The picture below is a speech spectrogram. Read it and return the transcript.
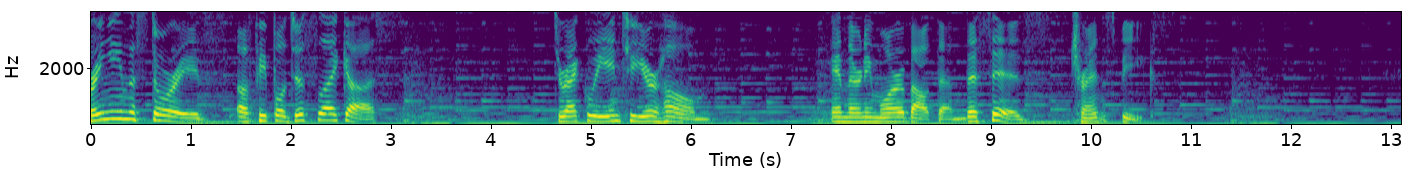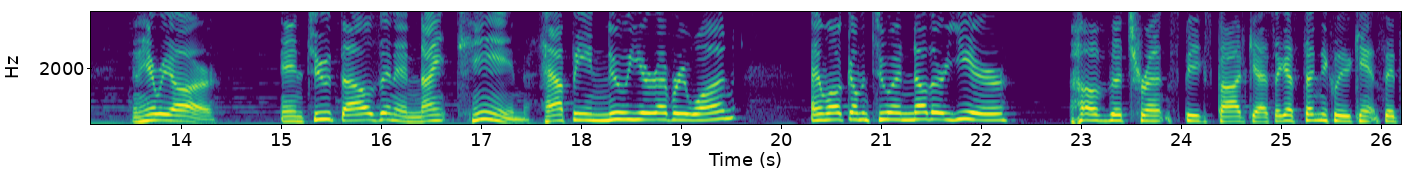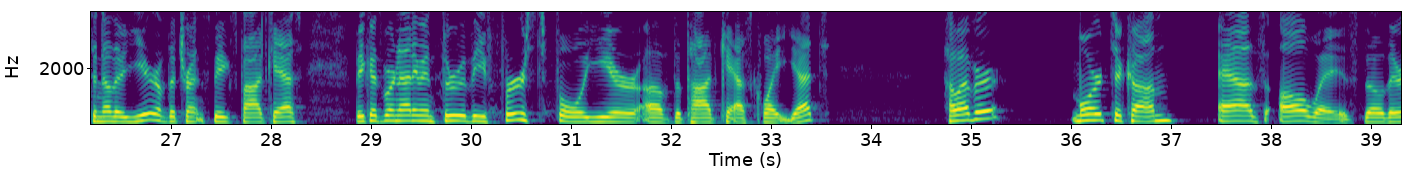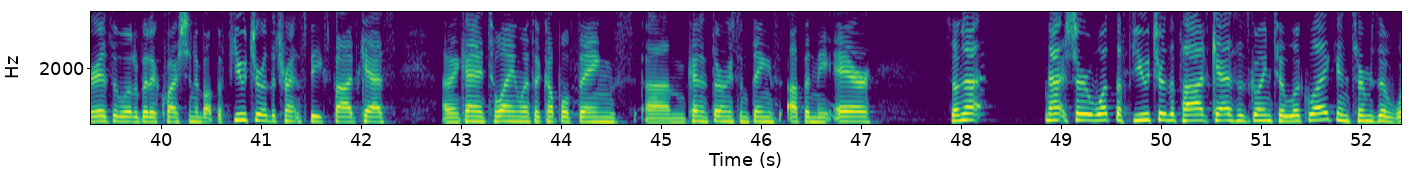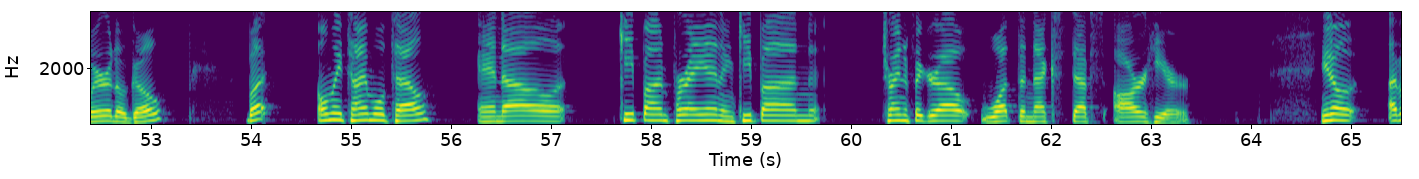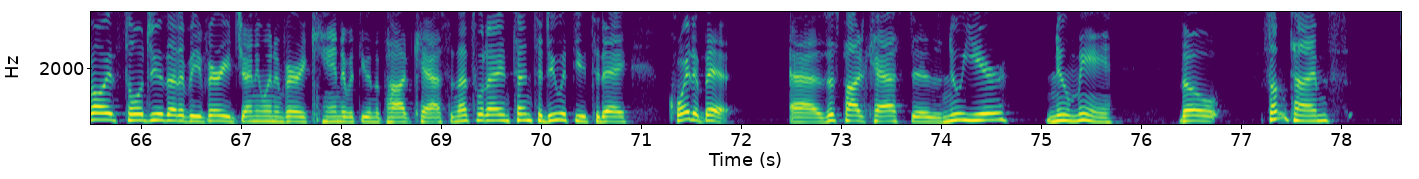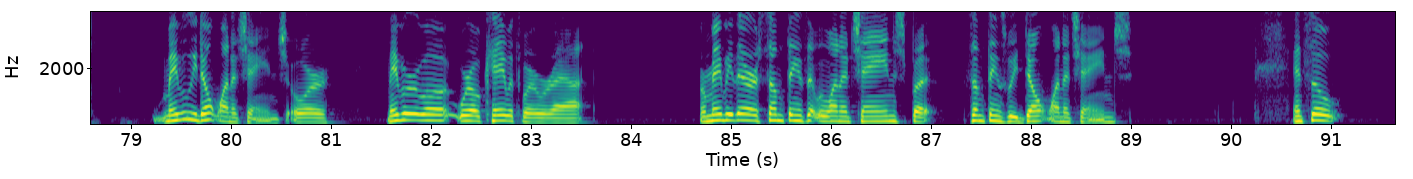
bringing the stories of people just like us directly into your home and learning more about them. This is Trent Speaks. And here we are in 2019. Happy New Year, everyone, and welcome to another year of the Trent Speaks podcast. I guess technically you can't say it's another year of the Trent Speaks podcast because we're not even through the first full year of the podcast quite yet. However, more to come as always, though there is a little bit of question about the future of the Trent Speaks podcast. I've been kind of toying with a couple things, um, kind of throwing some things up in the air. So I'm not not sure what the future of the podcast is going to look like in terms of where it'll go, but only time will tell. And I'll keep on praying and keep on trying to figure out what the next steps are here. You know, I've always told you that I'd be very genuine and very candid with you in the podcast, and that's what I intend to do with you today quite a bit. As this podcast is new year, new me, though sometimes maybe we don't want to change, or maybe we're, okay with where we're at, or maybe there are some things that we want to change, but some things we don't want to change. And so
